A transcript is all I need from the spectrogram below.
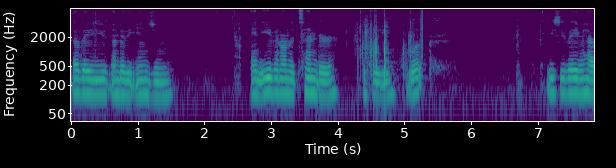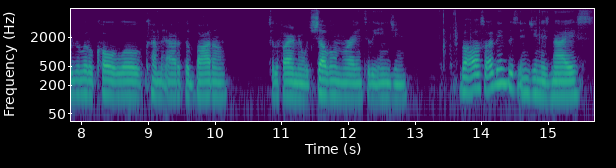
that they used under the engine. And even on the tender, if we look, you see they even have the little coal load coming out at the bottom. So the fireman would shovel them right into the engine. But also I think this engine is nice.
